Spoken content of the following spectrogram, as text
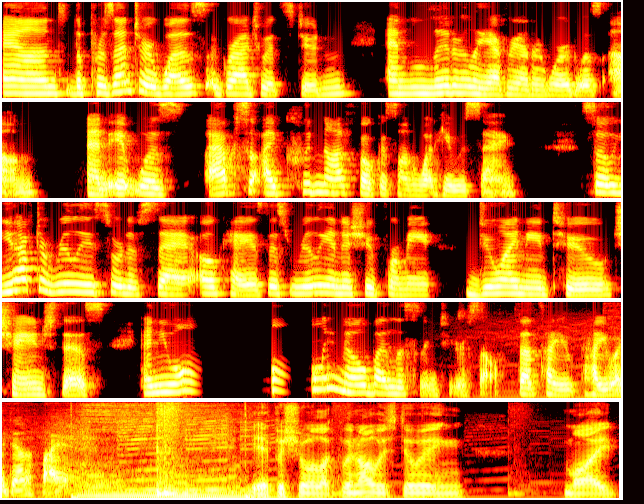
And the presenter was a graduate student and literally every other word was um. And it was absolutely, I could not focus on what he was saying. So you have to really sort of say, okay, is this really an issue for me? Do I need to change this? And you only know by listening to yourself. That's how you how you identify it. Yeah, for sure. Like when I was doing my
